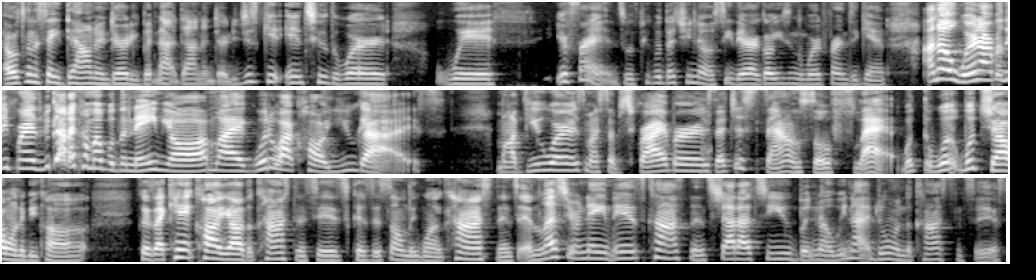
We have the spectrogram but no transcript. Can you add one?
I was gonna say down and dirty, but not down and dirty. Just get into the word with your friends, with people that you know. See, there I go using the word friends again. I know we're not really friends. We got to come up with a name, y'all. I'm like, what do I call you guys? My viewers, my subscribers, that just sounds so flat. What the what what y'all want to be called? Because I can't call y'all the Constances because it's only one Constance. Unless your name is Constance, shout out to you. But no, we're not doing the Constances.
